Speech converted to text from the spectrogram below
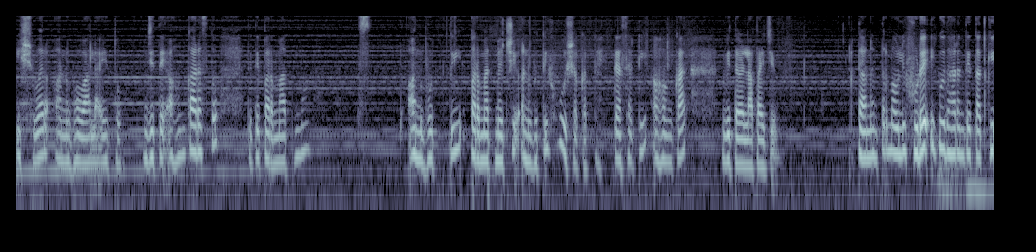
ईश्वर अनुभवाला येतो. जिथे अहंकार असतो तिथे परमात्मा अनुभूती परमात्म्याची अनुभूती होऊ शकत नाही. त्यासाठी अहंकार वितळला पाहिजे. त्यानंतर माऊली पुढे एक उदाहरण देतात की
